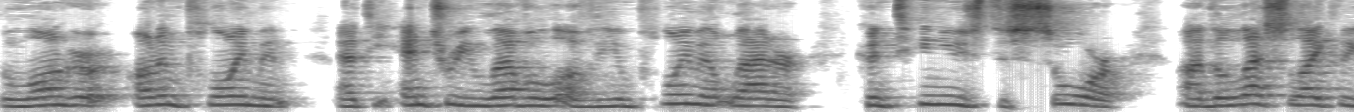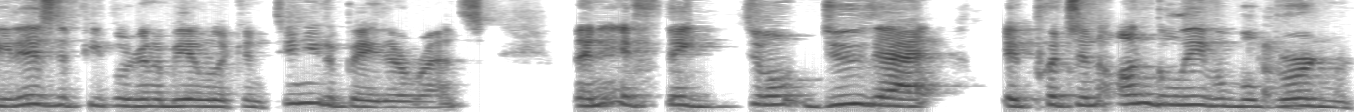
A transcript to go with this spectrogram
the longer unemployment at the entry level of the employment ladder continues to soar, uh, the less likely it is that people are going to be able to continue to pay their rents. And if they don't do that, it puts an unbelievable burden on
